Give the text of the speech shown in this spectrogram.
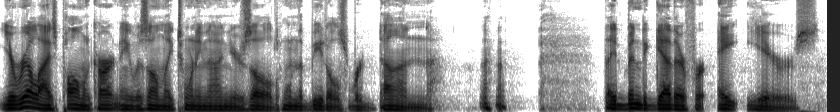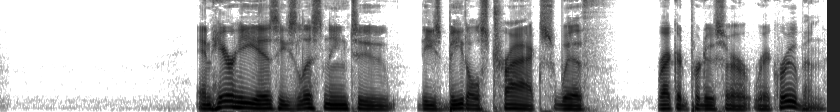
You realize Paul McCartney was only 29 years old when the Beatles were done. They'd been together for eight years. And here he is, he's listening to these Beatles tracks with record producer Rick Rubin.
